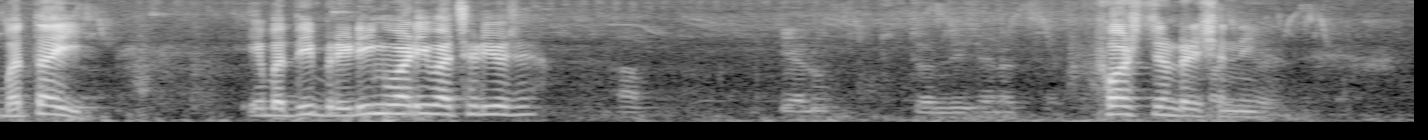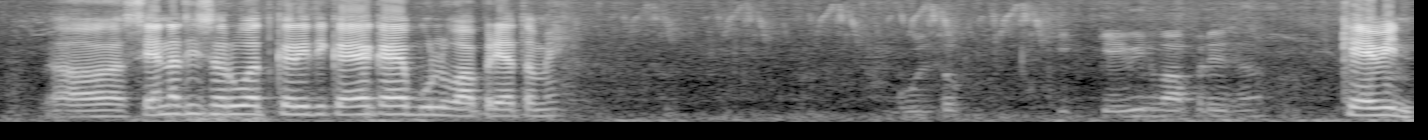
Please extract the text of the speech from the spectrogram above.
બતાવી એ બધી બ્રીડિંગવાળી વાછડીઓ છે? ફર્સ્ટ જનરેશનની શેનાથી શરૂઆત કરી હતી? કયા કયા બુલ વાપર્યા તમે? તો કેવિન વાપરે છે. કેવિન.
